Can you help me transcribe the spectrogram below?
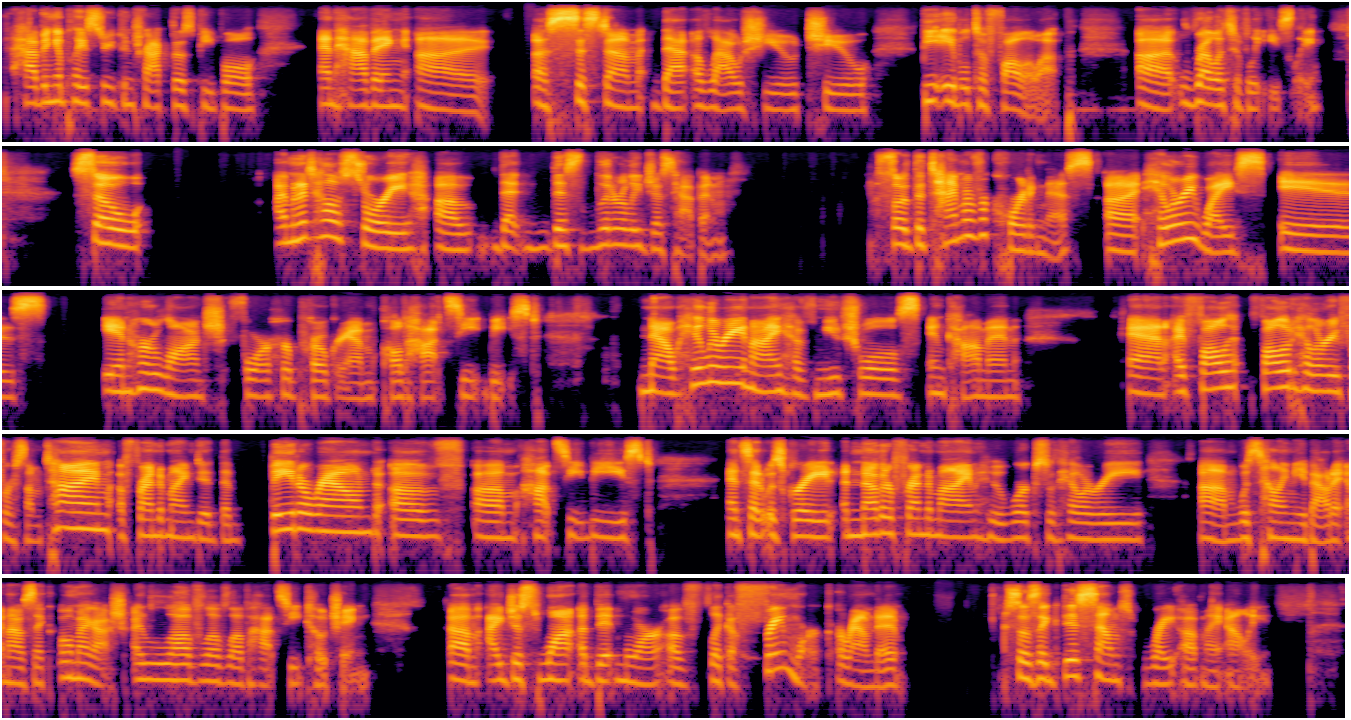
having a place where you can track those people and having a, a system that allows you to be able to follow up uh, relatively easily. So I'm going to tell a story uh, that this literally just happened. So at the time of recording this, uh, Hillary Weiss is in her launch for her program called Hot Seat Beast. Now, Hillary and I have mutuals in common. And I follow, followed Hillary for some time. A friend of mine did the beta round of um, Hot Seat Beast and said it was great. Another friend of mine who works with Hillary um, was telling me about it. And I was like, oh my gosh, I love, love, love hot seat coaching. Um, I just want a bit more of like a framework around it. So I was like, this sounds right up my alley.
